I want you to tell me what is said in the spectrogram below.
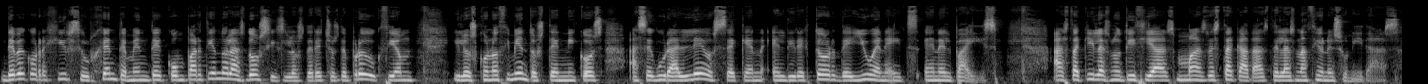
debe corregirse urgentemente compartiendo las dosis, los derechos de producción y los conocimientos técnicos, asegura Leo Seken, el director de UNAIDS en el país. Hasta aquí las noticias más destacadas de las Naciones Unidas.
